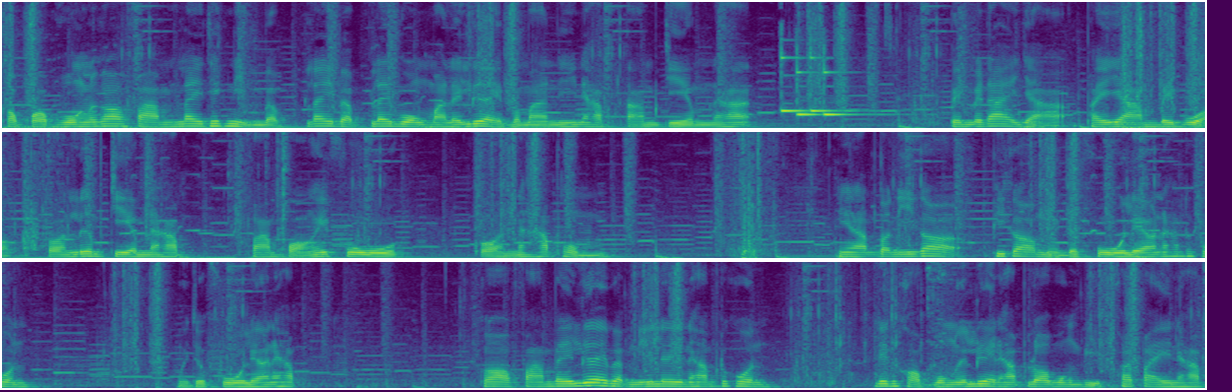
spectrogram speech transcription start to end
ขอบขอบวงแล้วก็ฟาร์มไล่เทคนิคแบบไล่แบบไล่วงมาเรื่อยๆ ประมาณนี้นะครับ ตามเกมนะฮะเป็นไปได้อย่าพยายามไปบวกตอนเริ่มเกมนะครับ ฟาร์มของให้ฟูลก่อนนะครับผมนี่นะครับตอนนี้ก็พี่ก็เหมือนจะฟูลแล้วนะครับ ทุกคนเหมือนจะฟูลแล้วนะครับ ก็ฟาร์มไปเรื่อยแบบนี้เลยนะครับ ทุกคน เล่นขอบวงเรื่อยๆนะครับ รอวงบีบค่อยไปนะครับ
